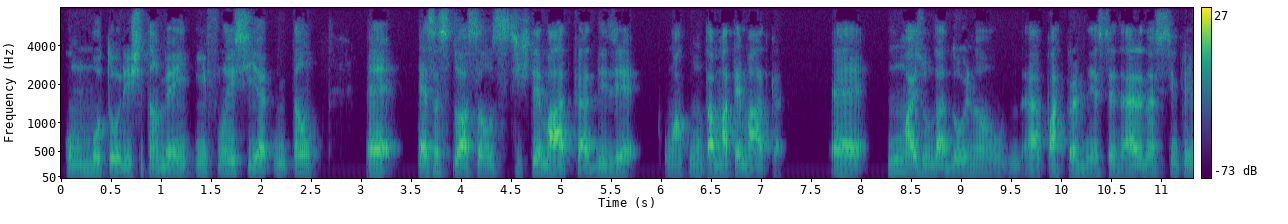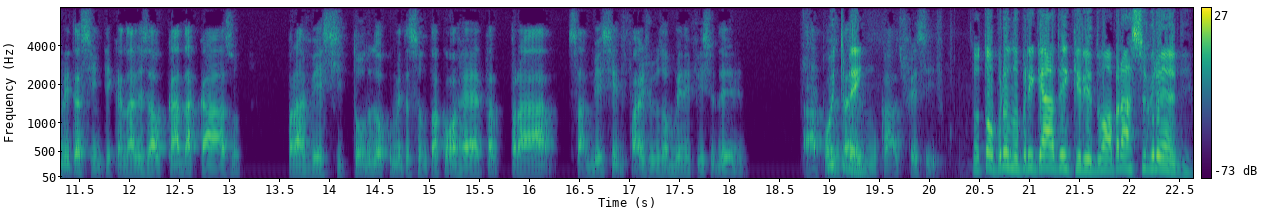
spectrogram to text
como motorista também influencia. Então, é, essa situação sistemática, dizer uma conta matemática, é, um mais um dá dois, não, a parte previdenciária não é simplesmente assim, tem que analisar o cada caso para ver se toda a documentação está correta, para saber se ele faz jus ao benefício dele. Muito bem. no caso específico. Doutor Bruno, obrigado, hein, querido? Um abraço grande.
